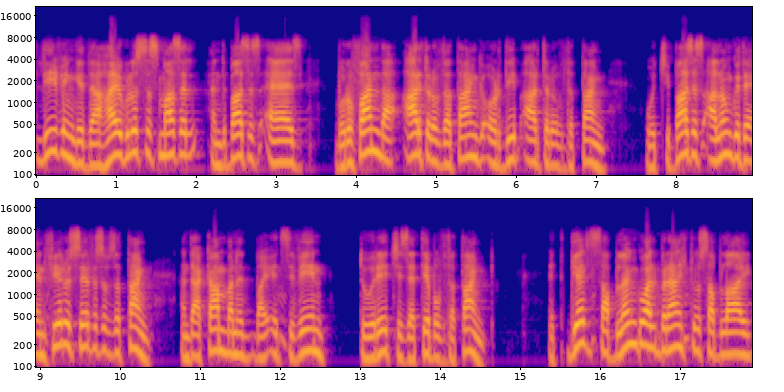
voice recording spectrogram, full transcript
leaving the hyoglossus muscle and passes as profunda artery of the tongue or deep artery of the tongue which passes along with the inferior surface of the tongue and accompanied by its vein to reach the tip of the tongue. It gives sublingual branch to supply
